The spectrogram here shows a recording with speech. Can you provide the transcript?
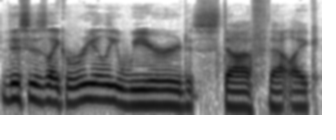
this is like really weird stuff that like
